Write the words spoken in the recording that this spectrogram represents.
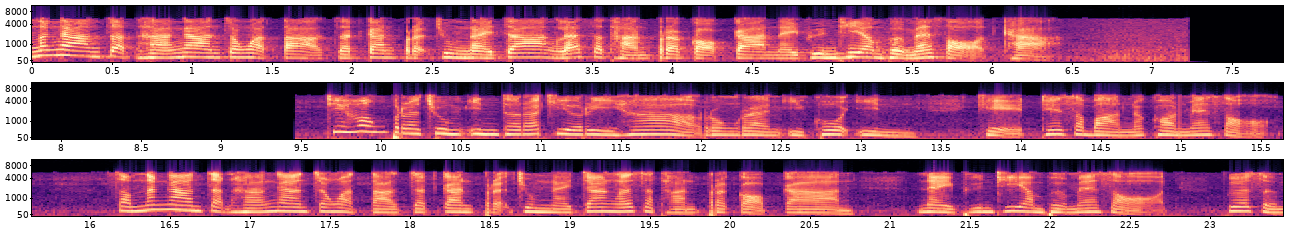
ำนักงานจัดหางานจังหวัดตากจัดการประชุมนายจ้าง และสถานประกอบการในพื้นที่อำเภอแม่สอดค่ะที่ห้องประชุมอินทรคีรี 5 โรงแรมอีโคอิน เขตเทศบาลนครแม่สอดสำนักงานจัดหางานจังหวัดตากจัดการประชุมนายจ้างและสถานประกอบการ ในพื้นที่อำเภอแม่สอด เพื่อเสริม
